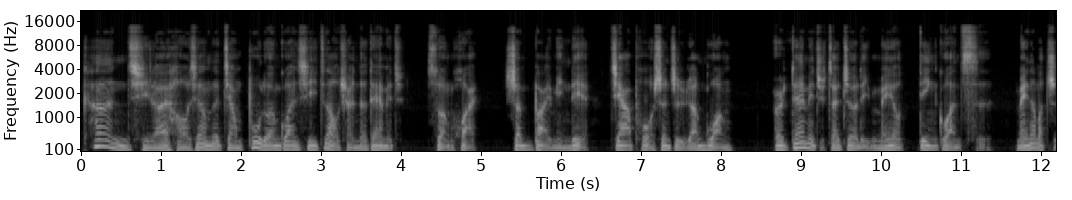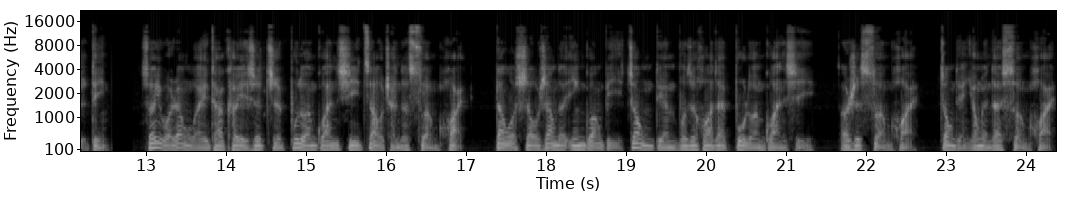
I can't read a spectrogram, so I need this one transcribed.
看起来好像在讲不伦关系造成的 damage 损坏、身败名裂、家破甚至人亡。而 damage 在这里没有定冠词，没那么指定，所以我认为它可以是指不伦关系造成的损坏。但我手上的荧光笔重点不是画在不伦关系。而是损坏，重点永远在损坏。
